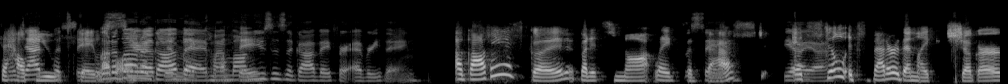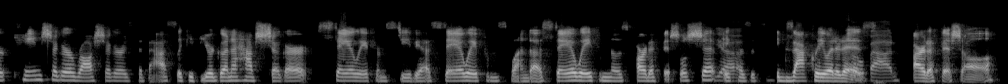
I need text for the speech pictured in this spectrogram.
to My help you puts stay maple What about syrup in, like, agave? My mom uses agave for everything. Agave is good, but it's not like The the, best. Yeah, it's yeah. still it's better than like sugar. Cane sugar, raw sugar is the best. Like if you're gonna have sugar, stay away from stevia, stay away from Splenda, stay away from those artificial shit Yeah. because it's exactly what it is. so bad. Artificial.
